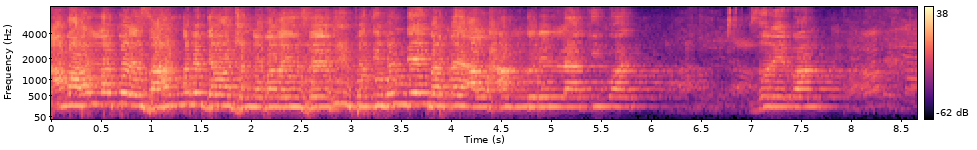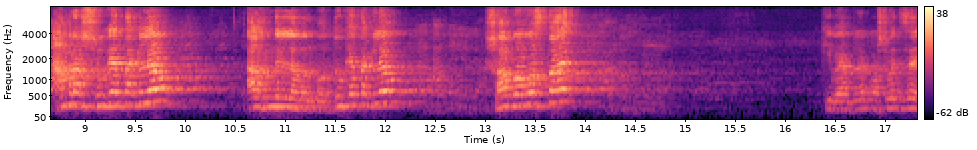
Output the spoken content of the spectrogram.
আমার আল্লাহ করে জাহান নামে দেওয়ার জন্য বানাইছে। প্রতিবন্ধী এইবার কয়, আলহামদুলিল্লাহ। কি কয়? জোরে কন। আমরা সুখে থাকলেও আলহামদুলিল্লাহ বলব। দুঃখে থাকলেও সব অবস্থায় কি ভাই আপনারা কষ্ট পেতেছে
